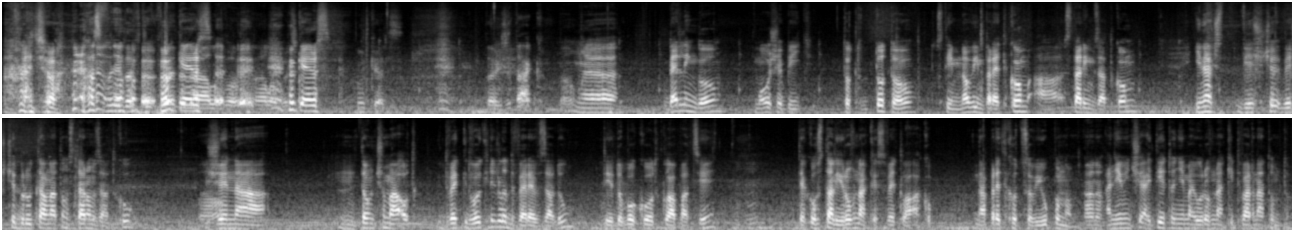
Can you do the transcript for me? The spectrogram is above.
A čo? Aspoň je to vtipné, Who teda, cares? alebo, alebo Who cares? Who cares? Takže tak. No. Uh, Berlingo môže byť toto, toto s tým novým predkom a starým zadkom. Ináč, vieš čo, vieš čo brutál na tom starom zadku? No. Že na mm, tom, čo má od, dve, dvojkrydle dvere vzadu, tie do boku odklapacie, Mhm. tak ostali rovnaké svetla ako na predchodcovi úplnom. Áno. A neviem, či aj tieto nemajú rovnaký tvar na tomto.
